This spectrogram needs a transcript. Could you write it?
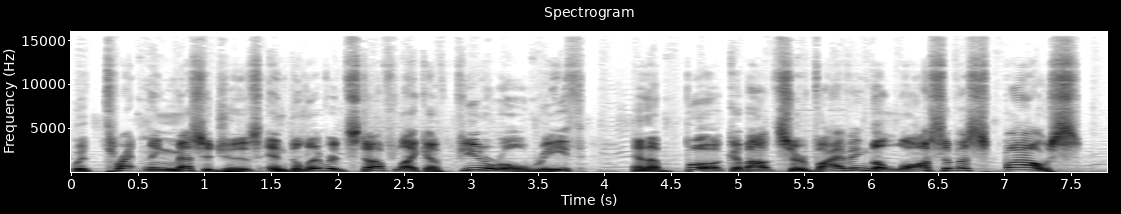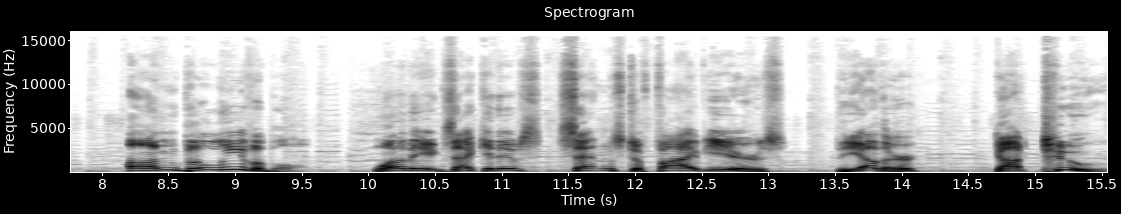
with threatening messages and delivered stuff like a funeral wreath and a book about surviving the loss of a spouse. Unbelievable. One of the executives sentenced to five years, the other got two.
